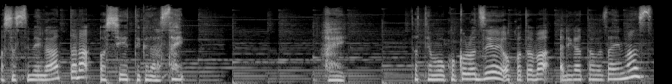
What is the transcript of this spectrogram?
おすすめがあったら教えてください。はい。とても心強いお言葉ありがとうございます。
